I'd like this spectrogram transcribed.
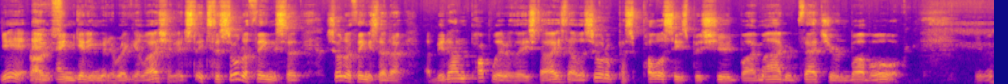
Yeah, and, and, getting rid of regulation. It's it's the sort of things that sort of things that are a bit unpopular these days. They're the sort of policies pursued by Margaret Thatcher and Bob Hawke. You know.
